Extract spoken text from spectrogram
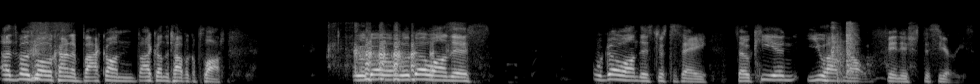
I suppose while we're kind of back on back on the topic of plot, we'll go we'll go on this. We'll go on this just to say. So, Kian, you have not finished the series.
